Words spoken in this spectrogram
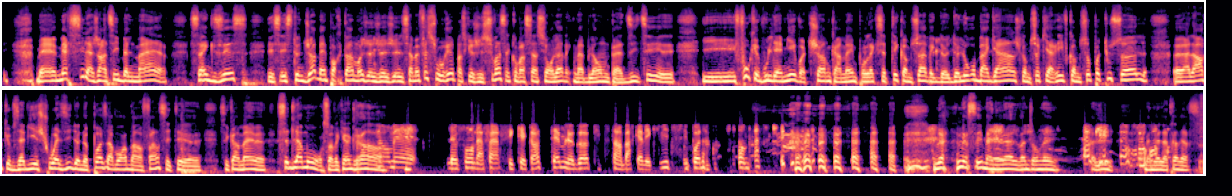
Mais merci la gentille belle-mère. Ça existe et c'est c'est une job important. Moi, je, je- je- ça me fait sourire parce que j'ai souvent cette conversation-là avec ma blonde. Puis elle dit, tu sais, euh, il il faut que vous l'aimiez votre chum quand même pour l'accepter comme ça avec de, de lourds bagages comme ça qui arrivent comme ça, pas tout seul, euh, alors que vous aviez choisi de ne pas avoir d'enfant. C'était, euh, c'est quand même, euh, c'est de l'amour, ça, avec un grand. non, mais le fond de l'affaire, c'est que quand t'aimes le gars puis tu t'embarques avec lui, tu sais pas dans quoi tu t'embarques. Merci, Manuel. Bonne journée. Salut. Manuel la traverse.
